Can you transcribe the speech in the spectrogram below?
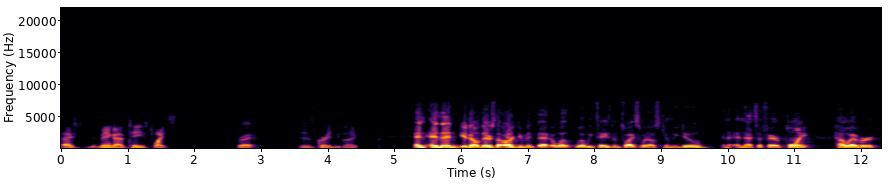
actually the man got tased twice. Right. It's crazy. Like And and then you know there's the argument that oh well well we tased him twice what else can we do and and that's a fair point. However,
